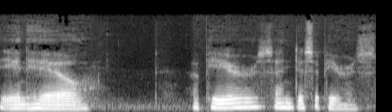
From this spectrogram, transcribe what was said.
The inhale appears and disappears.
